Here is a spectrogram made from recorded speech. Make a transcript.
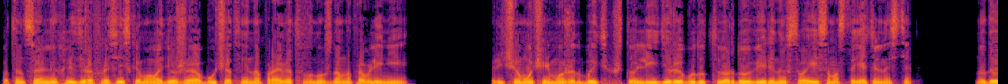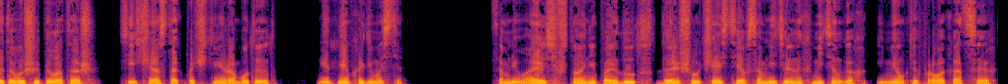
потенциальных лидеров российской молодежи обучат и направят в нужном направлении. Причем очень может быть, что лидеры будут твердо уверены в своей самостоятельности. Но да это высший пилотаж. Сейчас так почти не работают. Нет необходимости. Сомневаюсь, что они пойдут дальше участия в сомнительных митингах и мелких провокациях,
